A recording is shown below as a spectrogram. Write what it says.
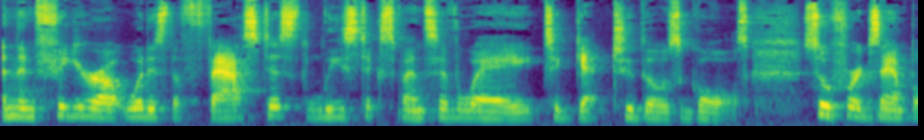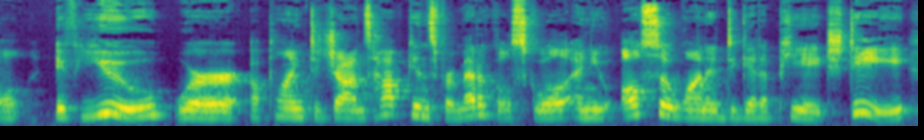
and then figure out what is the fastest, least expensive way to get to those goals. So, for example, if you were applying to Johns Hopkins for medical school and you also wanted to get a PhD,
